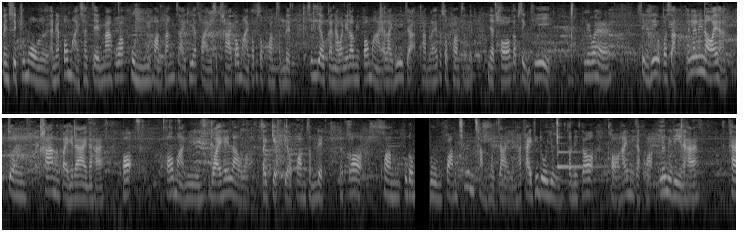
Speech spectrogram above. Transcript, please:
เป็น10ชั่วโมงเลย อันนี้เป้าหมายชัดเจนมากเพราะว่าคุณมีความตั้งใจที่จะไปสุดท้ายเป้าหมายก็ประสบความสำเร็จ เช่นเดียวกันนะวันนี้เรามีเป้าหมายอะไรที่จะทำอะไรให้ประสบความสำเร็จ อย่าท้อกับสิ่งที่ เขาเรียกว่าอะไรนะสิ่งที่อุปสรรคเล็กๆน้อยๆค่ะ จงข้ามมันไปให้ได้นะคะ เพราะเป้าหมายมีไว้ให้เราอะไปเก็บเกี่ยวความสำเร็จ แล้วก็ความอุดมสมบูรณ์ความชื่นฉ่ำหัวใจนะคะใครที่ดูอยู่ตอนนี้ก็ขอให้มีแต่เรื่องดีๆนะคะค่ะ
